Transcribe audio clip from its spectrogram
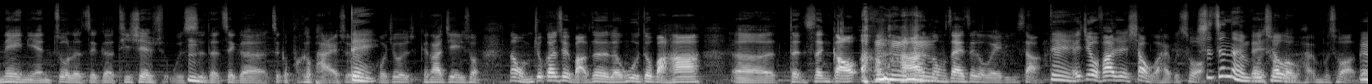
那一年做了这个 TCH 五十四的这个这个扑克牌，所以我就跟他建议说，那我们就干脆把这个人物都把它呃等身高，把它弄在这个围篱上。对，哎，结果。发现效果还不错，是真的很不错，效果很不错。对，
